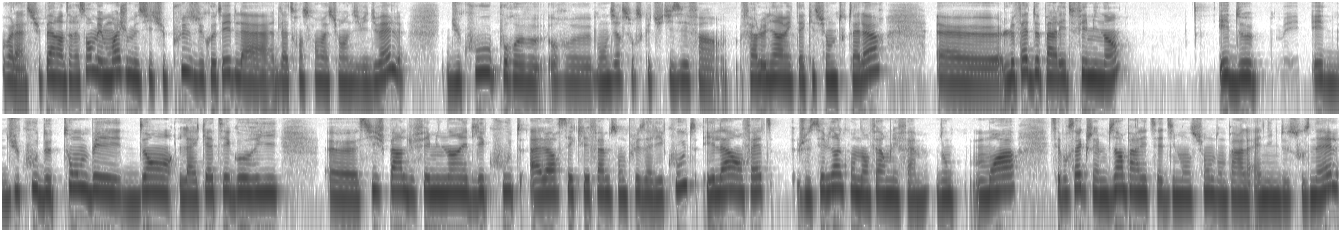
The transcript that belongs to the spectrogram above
voilà, super intéressant. Mais moi, je me situe plus du côté de la, de la transformation individuelle. Du coup, pour rebondir sur ce que tu disais, faire le lien avec ta question de tout à l'heure, euh, le fait de parler de féminin et de et du coup de tomber dans la catégorie euh, si je parle du féminin et de l'écoute, alors c'est que les femmes sont plus à l'écoute. Et là, en fait, je sais bien qu'on enferme les femmes. Donc moi, c'est pour ça que j'aime bien parler de cette dimension dont parle Annick de Souzenel.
